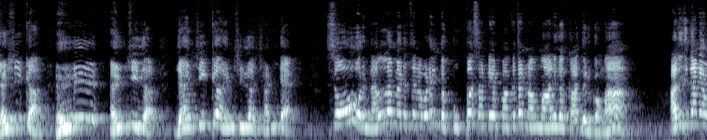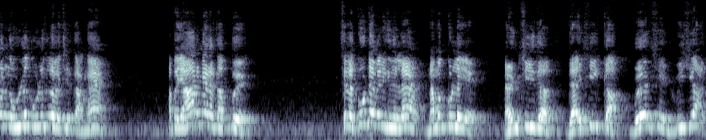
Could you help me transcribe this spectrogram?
தர்ஷிகா அன்சிதா தர்ஷிகா அன்சிதா சண்டை. சோ ஒரு நல்ல மனுஷனை விட இந்த குப்பை சண்டையை பார்க்க தான் நம்ம ஆளுங்க காத்திருக்கோமா? அதுக்கு தானே அவனுங்க உள்ளுக்கு உள்ளுக்குள்ள வச்சிருக்காங்க. அப்ப யார் மேல தப்பு? சில கூட்டம் இருக்குதுல்ல நமக்குள்ளேயே. அன்சிதா தர்ஷிகா வேர்ஷன் விஷால்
